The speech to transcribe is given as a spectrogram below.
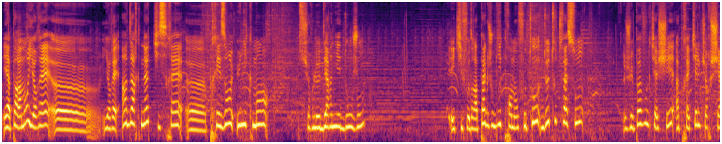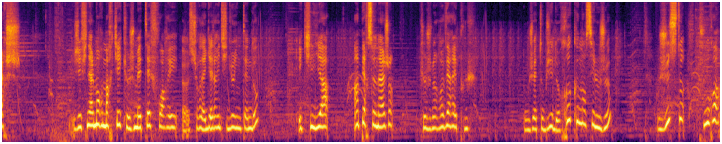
Et apparemment, il y aurait, euh, un Dark Nut qui serait euh, présent uniquement sur le dernier donjon. Et qu'il faudra pas que j'oublie de prendre en photo. De toute façon, je vais pas vous le cacher, après quelques recherches, j'ai finalement remarqué que je m'étais foiré euh, sur la galerie de figures Nintendo. Et qu'il y a un personnage que je ne reverrai plus. Donc je vais être obligée de recommencer le jeu, juste pour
